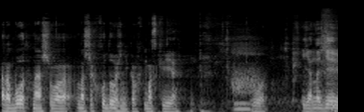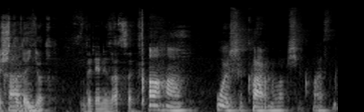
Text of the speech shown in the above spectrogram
работ нашего, наших художников в Москве. А, вот. Я надеюсь, шикарно. что дойдет до реализации. Ага. Ой, шикарно, вообще классно.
